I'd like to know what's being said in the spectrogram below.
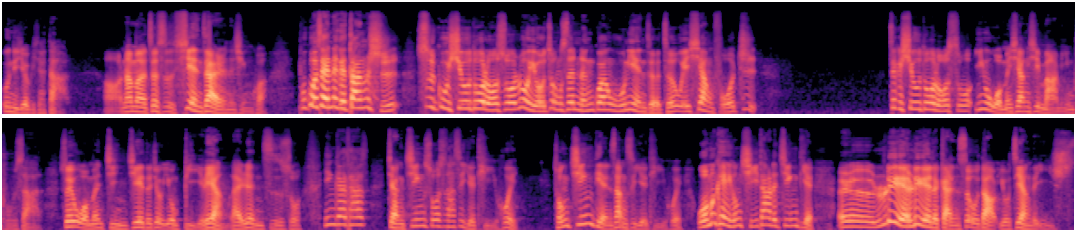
问题就比较大了啊。那么这是现在人的情况，不过在那个当时。是故修多罗说：若有众生能观无念者，则为向佛智。这个修多罗说，因为我们相信马明菩萨了，所以我们紧接着就用比量来认知说，应该他讲经说是他自己的体会，从经典上自己的体会，我们可以从其他的经典，呃，略略的感受到有这样的意思，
